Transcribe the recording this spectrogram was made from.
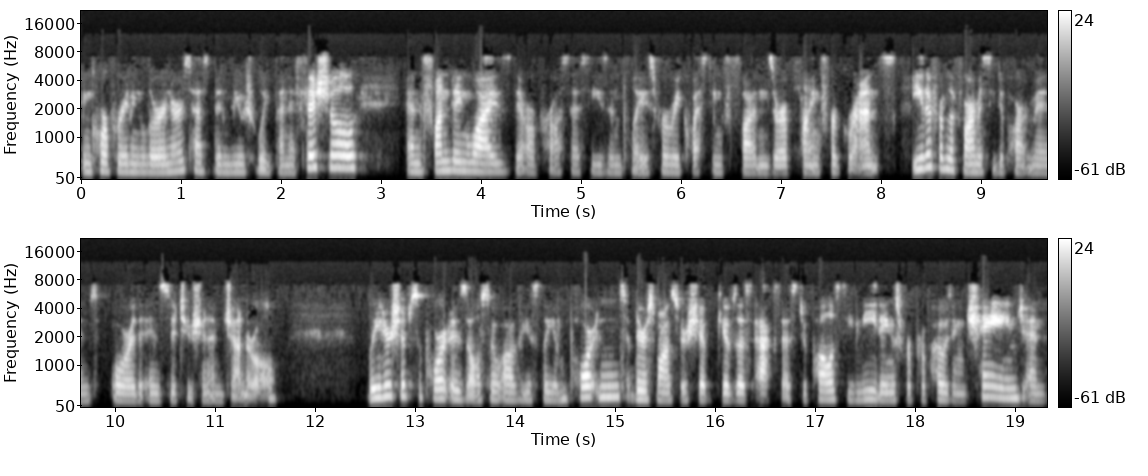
incorporating learners has been mutually beneficial. And funding wise, there are processes in place for requesting funds or applying for grants, either from the pharmacy department or the institution in general. Leadership support is also obviously important. Their sponsorship gives us access to policy meetings for proposing change, and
